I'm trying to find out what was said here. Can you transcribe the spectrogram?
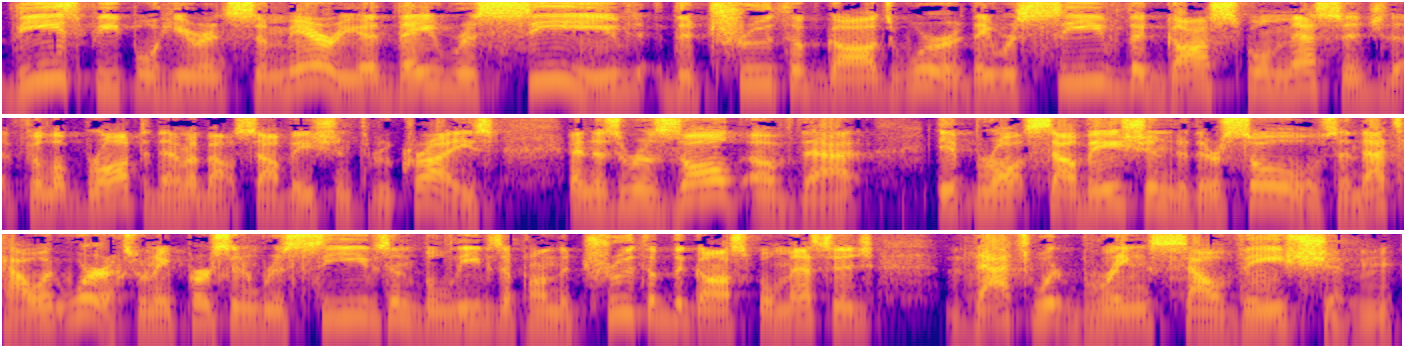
These people here in Samaria, they received the truth of God's word. They received the gospel message that Philip brought to them about salvation through Christ. And as a result of that, it brought salvation to their souls. And that's how it works. When a person receives and believes upon the truth of the gospel message, that's what brings salvation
